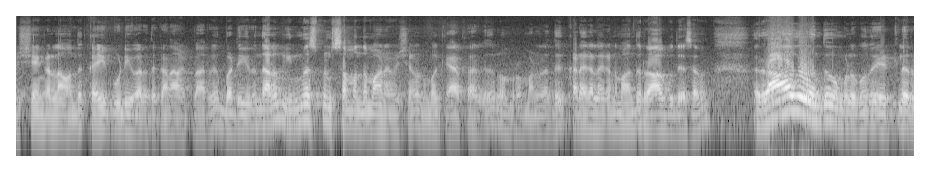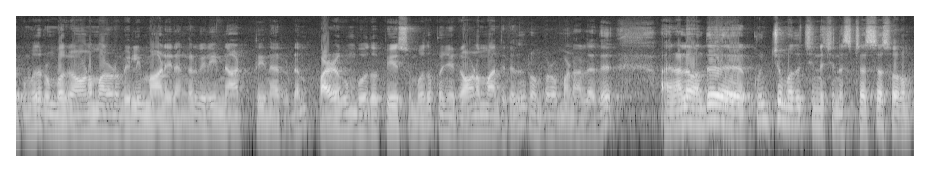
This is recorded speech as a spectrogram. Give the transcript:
விஷயங்கள்லாம் வந்து கைகூடி வரதுக்கான வாய்ப்புலாம் இருக்குது. பட் இருந்தாலும் இன்வெஸ்ட்மெண்ட் சம்மந்தமான விஷயம் ரொம்ப கேர்ஃபுல்லாக இருக்குது. ரொம்ப ரொம்ப நல்லது. கடகலக்கணமாக வந்து ராகு தசாபம் ராகு வந்து உங்களுக்கு வந்து எட்டில் இருக்கும்போது ரொம்ப கவனமாக இருக்கணும். வெளி மாநிலங்கள் வெளிநாட்டினரிடம் பழகும்போதோ பேசும்போதோ கொஞ்சம் கவனமாக இருந்துக்கிறது ரொம்ப ரொம்ப நல்லது. அதனால் வந்து கொஞ்சம் வந்து சின்ன சின்ன ஸ்ட்ரெஸ்ஸஸ் வரும்.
